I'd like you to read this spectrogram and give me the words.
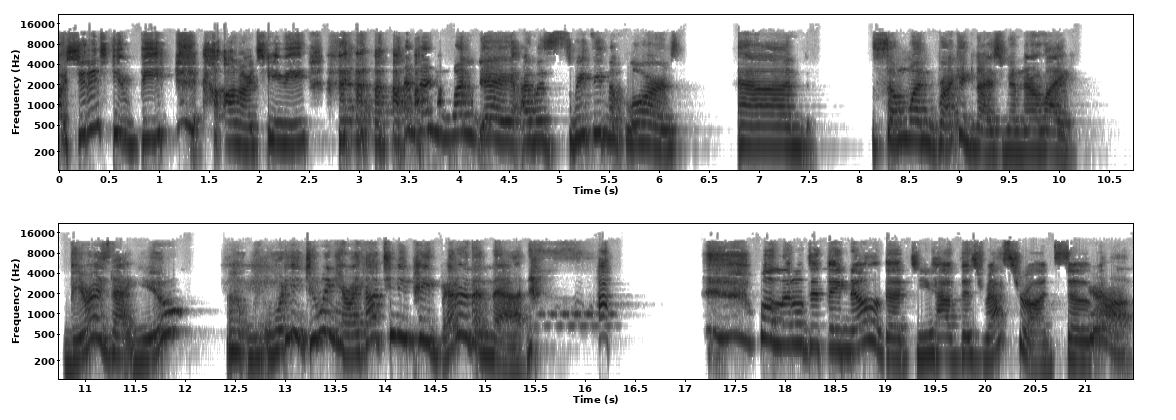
Uh, shouldn't you be on our TV? and then one day I was sweeping the floors and someone recognized me and they're like, Vera, is that you? Uh, what are you doing here? I thought TV paid better than that. well, little did they know that you have this restaurant. So yeah,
